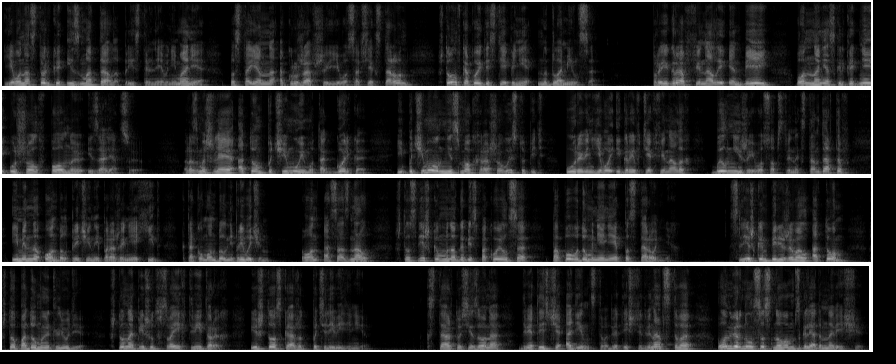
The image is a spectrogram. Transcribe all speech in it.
Его настолько измотало пристальное внимание, постоянно окружавшее его со всех сторон, что он в какой-то степени надломился – Проиграв финалы NBA, он на несколько дней ушел в полную изоляцию. Размышляя о том, почему ему так горько и почему он не смог хорошо выступить, уровень его игры в тех финалах был ниже его собственных стандартов, Именно он был причиной поражения Хит, к такому он был непривычен. Он осознал, что слишком много беспокоился по поводу мнения посторонних. Слишком переживал о том, что подумают люди, что напишут в своих твиттерах и что скажут по телевидению. К старту сезона 2011-2012 он вернулся с новым взглядом на вещи.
